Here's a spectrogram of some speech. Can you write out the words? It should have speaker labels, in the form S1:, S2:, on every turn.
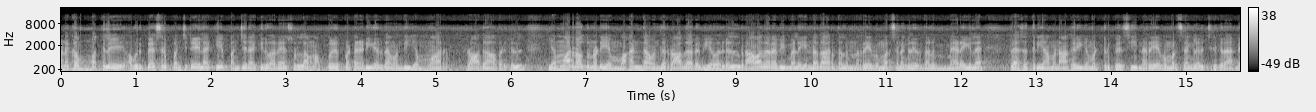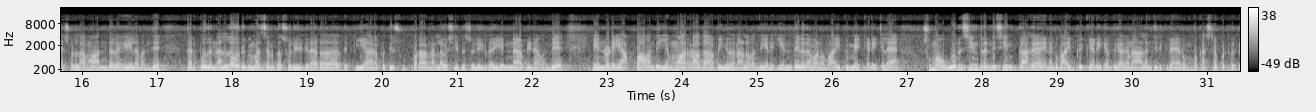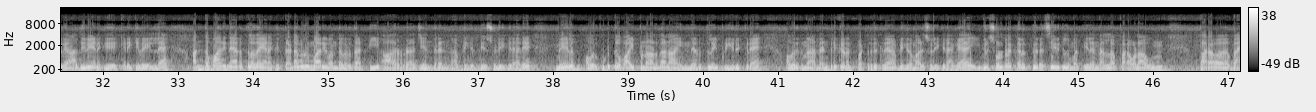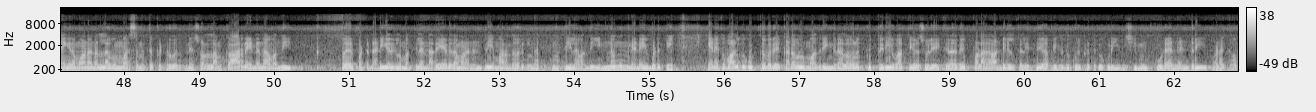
S1: வணக்கம் மக்களே. அவர் பேசுகிற பஞ்சு டைலாக்கே பஞ்சராக்கிடுவாரே சொல்லலாம். அப்பேற்பட்ட நடிகர் தான் வந்து எம்ஆர் ராதா அவர்கள். எம்ஆர் ராதனுடைய மகன் தான் வந்து ராதா ரவி அவர்கள். ராதா ரவி மேலே என்னதான் இருந்தாலும் நிறைய விமர்சனங்கள் இருந்தாலும் மேடையில் பேச தெரியாமல் நாகரிகமற்று பேசி நிறைய விமர்சனங்களை வச்சிருக்கிறாருன்னே சொல்லலாம். அந்த வகையில் வந்து தற்போது நல்ல ஒரு விமர்சனத்தை சொல்லியிருக்கிறார். அதாவது டிஆரை பற்றி சூப்பராக நல்ல விஷயத்தை சொல்லியிருக்கிறார். என்ன அப்படின்னா வந்து என்னுடைய அப்பா வந்து எம்ஆர் ராதா அப்படிங்கிறதுனால வந்து எனக்கு எந்த விதமான வாய்ப்புமே கிடைக்கல. சும்மா ஒரு சீன் ரெண்டு சீனுக்காக எனக்கு வாய்ப்பு கிடைக்கிறதுக்காக நான் அலைஞ்சிருக்கிறேன் ரொம்ப கஷ்டப்பட்டிருக்கிறேன். அதுவே எனக்கு கிடைக்கவே இல்லை. அந்த மாதிரி நேரத்தில் தான் எனக்கு கடவுள் மாதிரி வந்தவர் தான் டி ஆர் ராஜேந்திரன் அப்படிங்கிறதையும் சொல்லியிருக்கிறாரு. மேலும் அவர் கொடுத்த வாய்ப்புனால தான் நான் இந்த இடத்துல இப்படி இருக்கிறேன். அவருக்கு நான் நன்றி கடன் பட்டிருக்கிறேன் அப்படிங்கிற மாதிரி சொல்லிக்கிறாங்க. இவர் சொல்கிற கருத்து ரசிகர்கள் மத்தியில் நல்லா பரவலாகவும் பரவ பயங்கரமான நல்ல விமர்சனத்தை பெற்று வருதுன்னே சொல்லலாம். காரணம் என்னன்னா வந்து இப்பேற்பட்ட நடிகர்கள் மத்தியில் நிறைய விதமான நன்றியை மறந்தவர்கள் மத்தியில் வந்து இன்னமும் நினைவுபடுத்தி எனக்கு வாழ்க்கை கொடுத்தவர் கடவுள் மாதிரிங்கிற அளவுக்கு பெரிய வார்த்தைகளை சொல்லியிருக்கிறாரு. பல ஆண்டுகள் கழித்து அப்படிங்கிறது குறிப்பிடத்தக்கக்கூடிய விஷயமும் கூட. நன்றி வணக்கம்.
